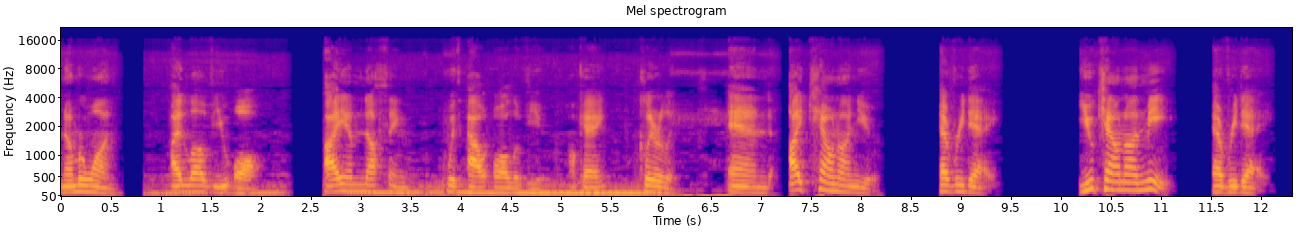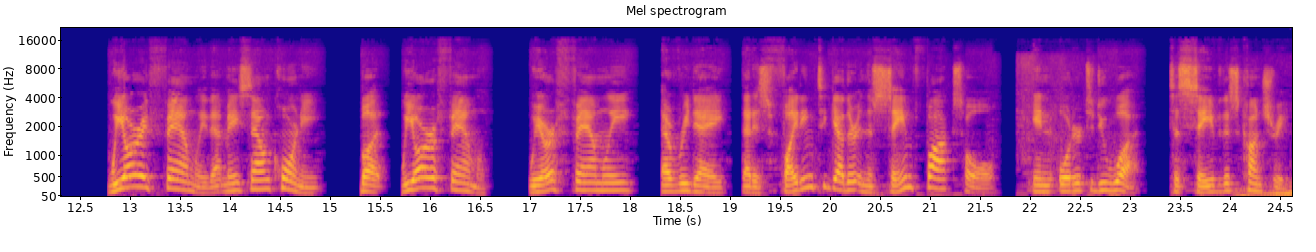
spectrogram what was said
Number one, I love you all. I am nothing without all of you, okay? Clearly. And I count on you every day. You count on me every day. We are a family. That may sound corny, but we are a family. We are a family every day that is fighting together in the same foxhole in order to do what? To save this country,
